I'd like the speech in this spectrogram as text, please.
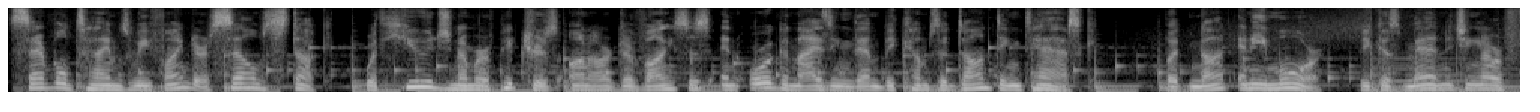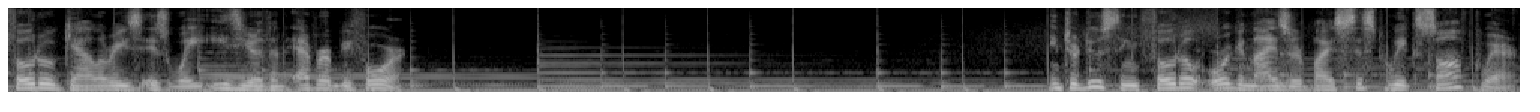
Several times we find ourselves stuck, with huge number of pictures on our devices and organizing them becomes a daunting task. But not anymore, because managing our photo galleries is way easier than ever before. Introducing Photo Organizer by Systweak software.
